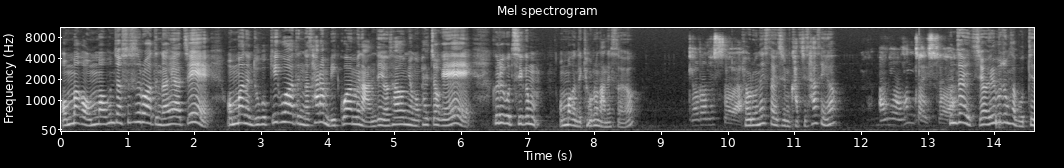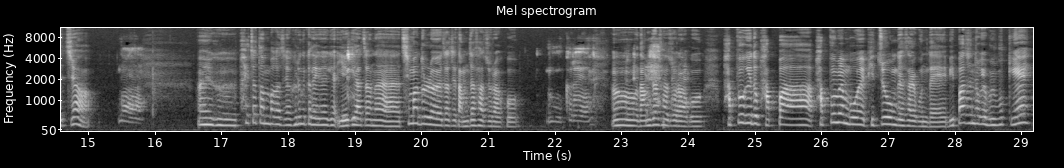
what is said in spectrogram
엄마가 엄마 혼자 스스로 하든가 해야지 엄마는 누구 끼고 하든가 사람 믿고 하면 안 돼요 사업 영업 할 적에 그리고 지금 엄마 근데 결혼 안 했어요? 결혼했어요. 결혼했어요 지금 같이 사세요? 아니요, 혼자 있어요. 혼자 있죠? 일부 종사 못했죠? 네. 아이고 팔자도 한 바가지야 그러니까 내가 얘기, 얘기 하잖아 치마 둘러 여자지 남자 사주라고 음, 그래. 어 남자 사주라고 바쁘기도 바빠 바쁘면 뭐해 빚 좋은 게 살군데 밑 빠진 독에 물 붓기에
